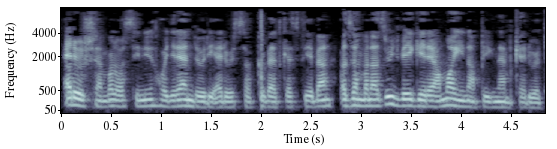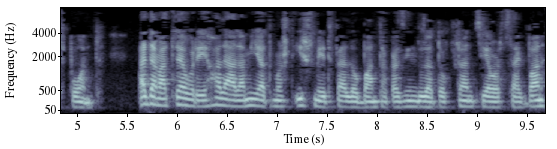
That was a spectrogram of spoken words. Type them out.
erősen valószínű, hogy rendőri erőszak következtében, azonban az ügy végére a mai napig nem került pont. Adama Traoré halála miatt most ismét fellobbantak az indulatok Franciaországban,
